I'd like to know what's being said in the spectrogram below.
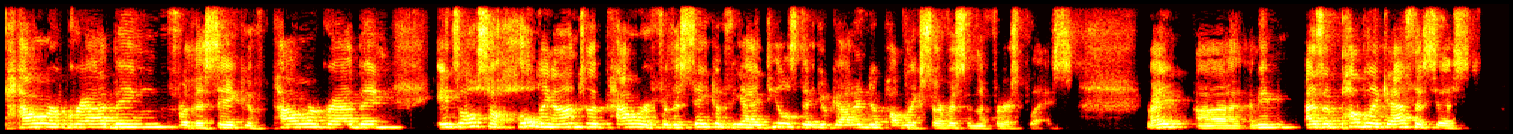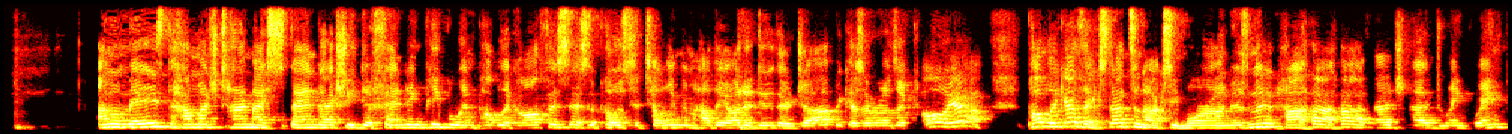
power grabbing for the sake of power grabbing. It's also holding on to the power for the sake of the ideals that you got into public service in the first place, right? Uh, I mean, as a public ethicist, I'm amazed how much time I spend actually defending people in public office as opposed to telling them how they ought to do their job because everyone's like, oh yeah, public ethics, that's an oxymoron, isn't it? Ha ha ha, nudge, nudge, wink, wink.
